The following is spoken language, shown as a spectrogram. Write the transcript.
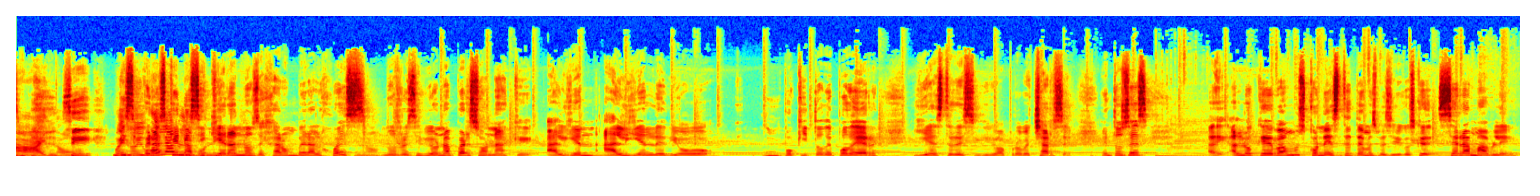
Ay, no. Sí, bueno, pero es que ni siquiera nos dejaron ver al juez. nos recibió una persona que alguien, alguien le dio un poquito de poder y este decidió aprovecharse. Entonces, a lo que vamos con este tema específico es que ser amable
